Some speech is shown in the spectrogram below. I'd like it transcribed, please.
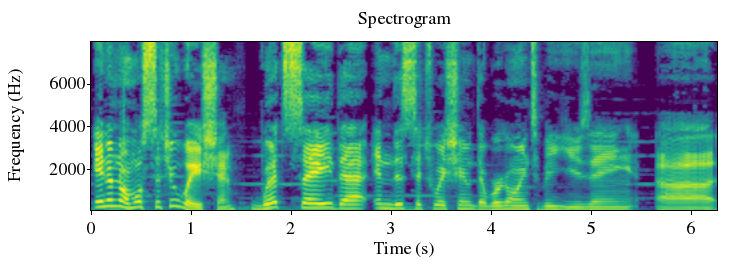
in a normal situation, let's say that in this situation that we're going to be using uh,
